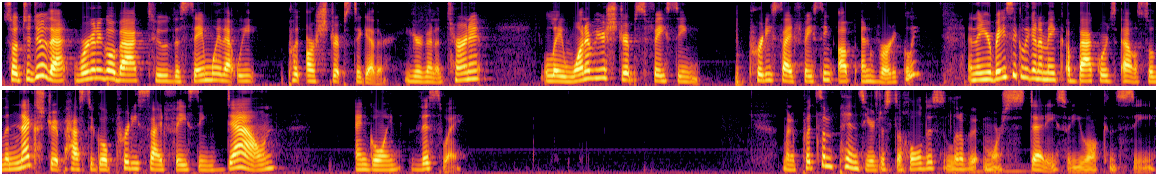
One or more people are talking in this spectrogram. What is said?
So to do that, we're gonna go back to the same way that we put our strips together. You're gonna turn it, lay one of your strips facing, pretty side facing up and vertically, And then you're basically going to make a backwards L. So the next strip has to go pretty side facing down and going this way. I'm going to put some pins here just to hold this a little bit more steady so you all can see.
